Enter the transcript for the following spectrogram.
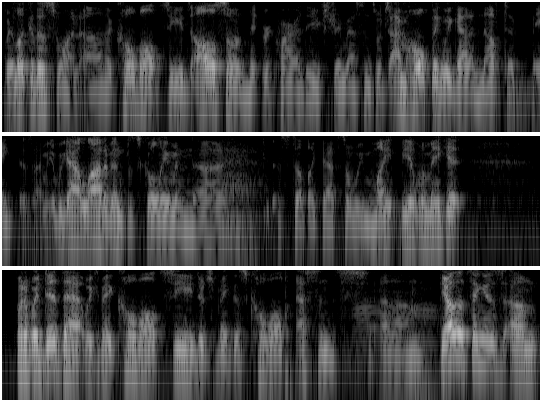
If we look at this one, uh, the cobalt seeds also require the extreme essence, which I'm hoping we got enough to make this. I mean, we got a lot of infoscolium and uh, stuff like that, so we might be able to make it. But if we did that, we could make cobalt seed, which make this cobalt essence. Um, the other thing is, um,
